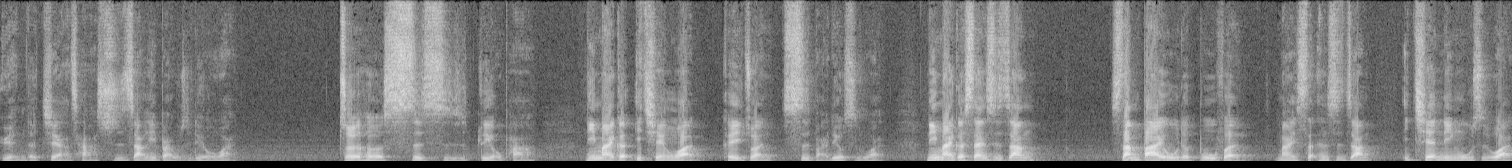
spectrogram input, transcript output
元的价差，十张一百五十六万，折合四十六趴，你买个一千万可以赚四百六十万，你买个三十张，三百五的部分买三十张，一千零五十万，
